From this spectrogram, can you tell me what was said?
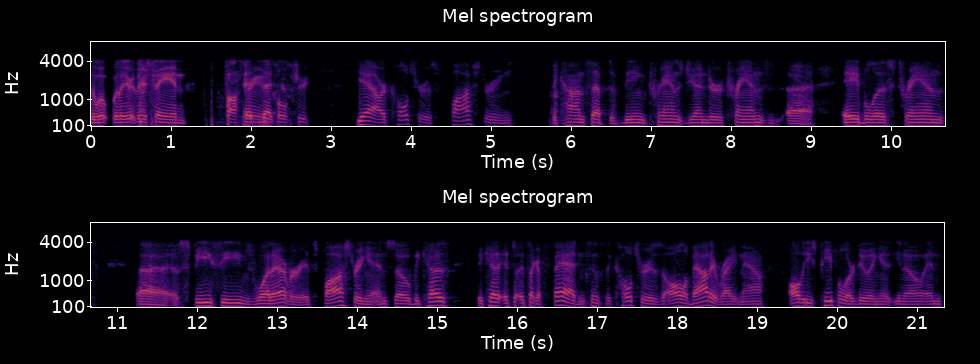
What they're they're saying fostering That- a culture. yeah, our culture is fostering the concept of being transgender, trans uh, ableist, trans uh, species, whatever. It's fostering it, and so because because it's it's like a fad, and since the culture is all about it right now, all these people are doing it, you know, and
